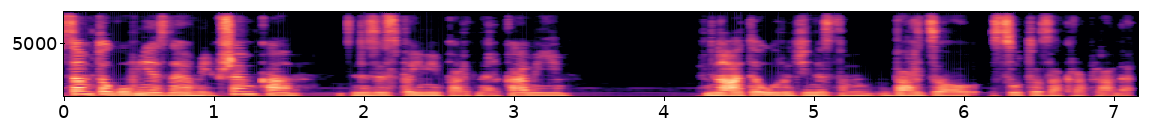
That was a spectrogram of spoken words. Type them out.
Są to głównie znajomi Przemka ze swoimi partnerkami, no a te urodziny są bardzo suto zakraplane.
